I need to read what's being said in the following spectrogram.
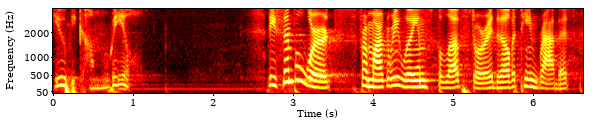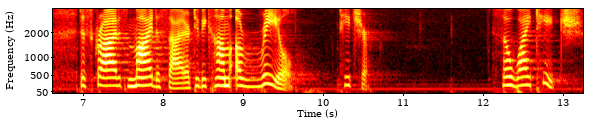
you become real. These simple words from Marguerite Williams' beloved story, The Velveteen Rabbit, describes my desire to become a real teacher. So why teach?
